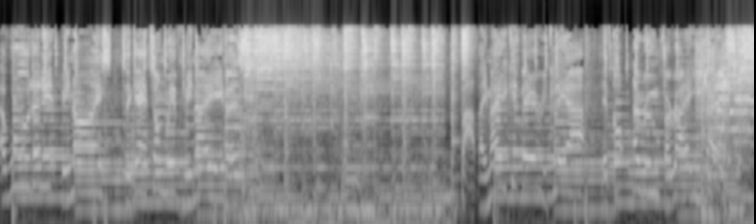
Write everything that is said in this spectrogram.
Uh, wouldn't it be nice to get on with me neighbours? But they make it very clear they've got no room for ravers.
